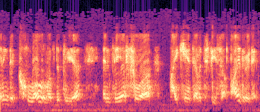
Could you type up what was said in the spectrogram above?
any of the klolim of the bria, and therefore I can't have a tefisa either in it.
